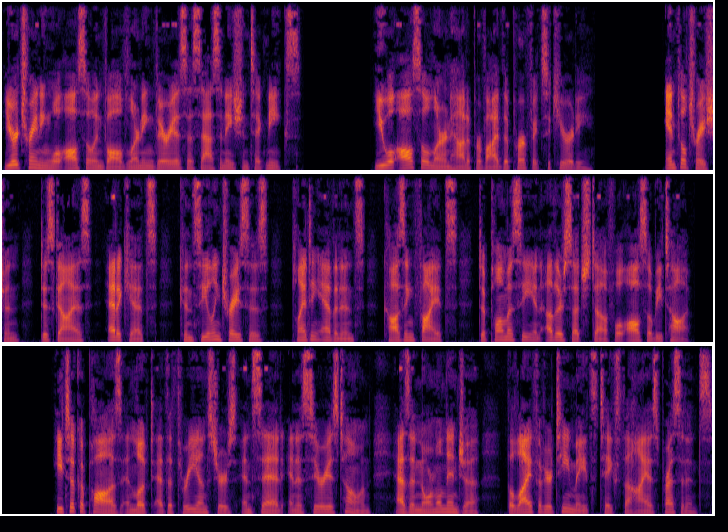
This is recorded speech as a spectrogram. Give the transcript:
Your training will also involve learning various assassination techniques. You will also learn how to provide the perfect security. Infiltration, disguise, etiquettes, concealing traces, planting evidence, causing fights, diplomacy and other such stuff will also be taught. He took a pause and looked at the three youngsters and said in a serious tone, As a normal ninja, the life of your teammates takes the highest precedence.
